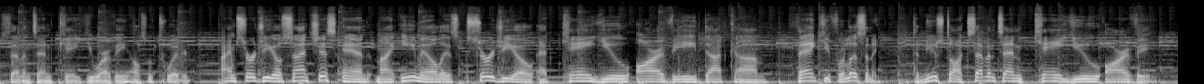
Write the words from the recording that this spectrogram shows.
710 KURV, also Twitter. I'm Sergio Sanchez, and my email is sergio at kurv.com. Thank you for listening to News Talk 710 KURV.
